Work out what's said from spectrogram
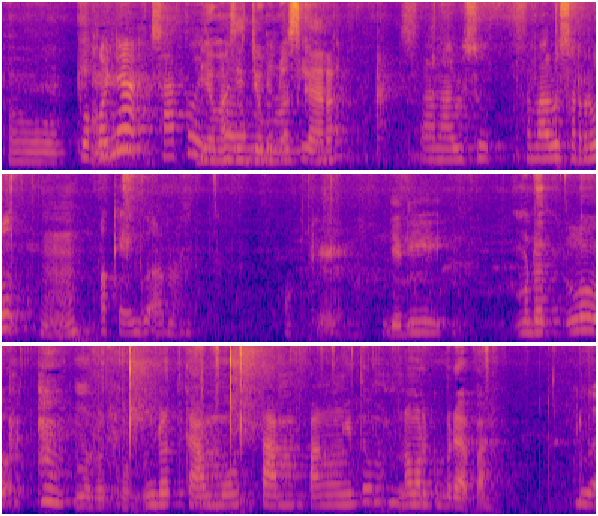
Oke. pokoknya satu Dia aja masih jomblo sekarang? selama lu sama lu seru Mm-mm. oke gue aman Oke. Jadi menurut lu, menurut lu, menurut kamu tampang itu nomor keberapa? dua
